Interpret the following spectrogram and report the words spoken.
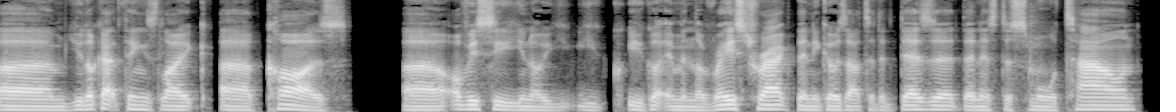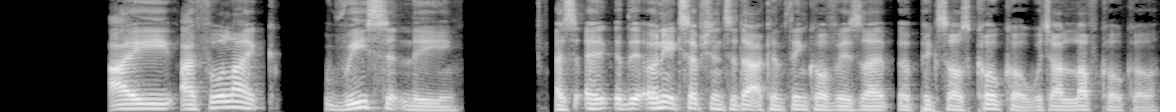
Um, you look at things like uh cars. Uh, obviously, you know you, you you got him in the racetrack. Then he goes out to the desert. Then it's the small town. I I feel like recently as uh, the only exception to that I can think of is uh, uh, Pixar's Coco, which I love Coco.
